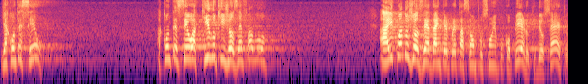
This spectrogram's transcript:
E aconteceu. Aconteceu aquilo que José falou. Aí, quando José dá a interpretação para o sonho para o copeiro, que deu certo,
